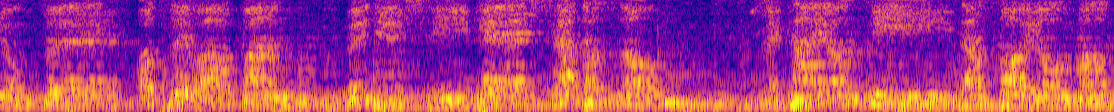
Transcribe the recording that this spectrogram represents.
Uczniów swych posyłał Pan, by nieśli wieść radosną, żegnając ich dał swoją moc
